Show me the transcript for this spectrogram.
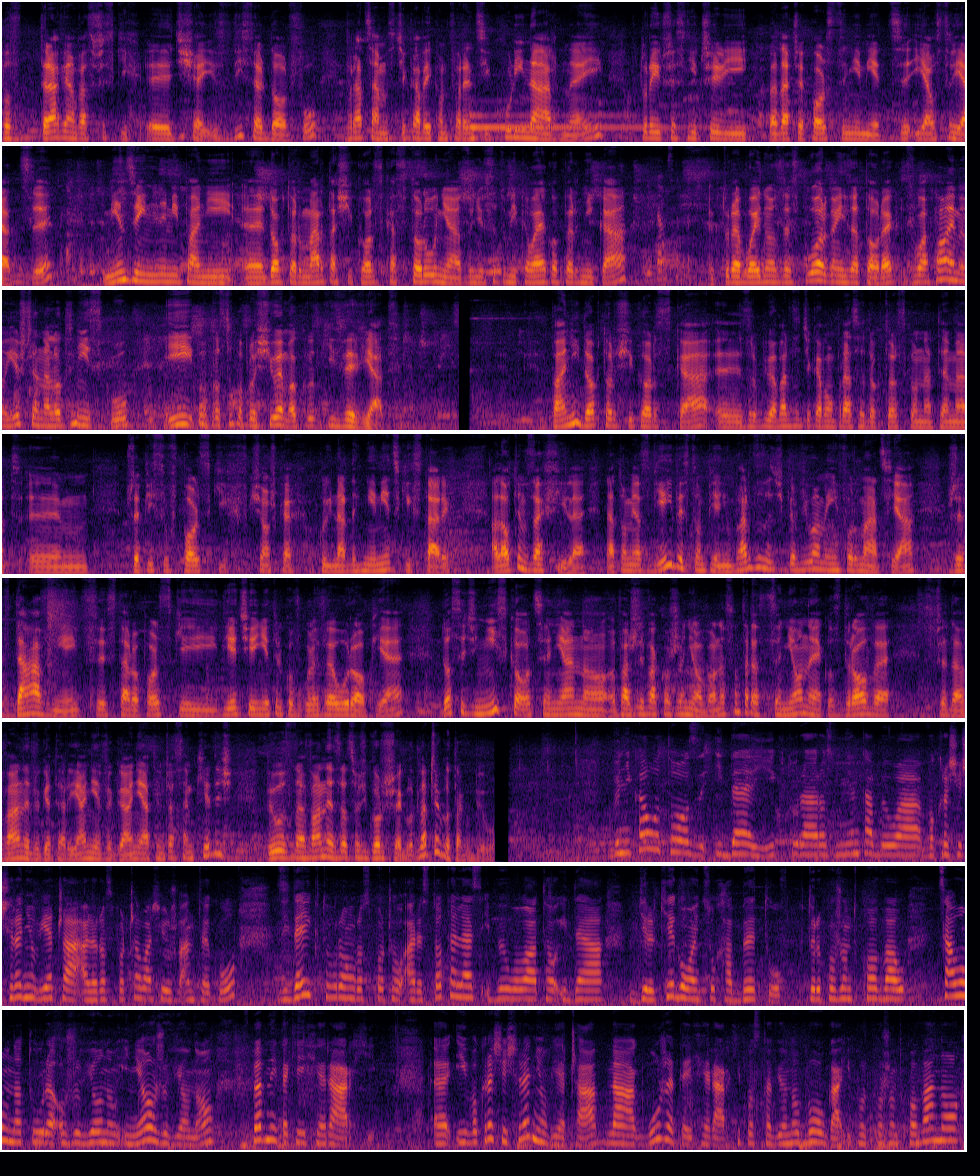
Pozdrawiam Was wszystkich e, dzisiaj z Düsseldorfu. Wracam z ciekawej konferencji kulinarnej, w której uczestniczyli badacze polscy, niemieccy i austriaccy. Między innymi pani e, dr Marta Sikorska z Torunia z Uniwersytetu Mikołaja Kopernika, która była jedną ze współorganizatorek. Złapałem ją jeszcze na lotnisku i po prostu poprosiłem o krótki wywiad. Pani doktor Sikorska y, zrobiła bardzo ciekawą pracę doktorską na temat ym, przepisów polskich w książkach kulinarnych niemieckich starych, ale o tym za chwilę. Natomiast w jej wystąpieniu bardzo zaciekawiła mnie informacja, że w dawniej w staropolskiej diecie i nie tylko w ogóle w Europie dosyć nisko oceniano warzywa korzeniowe. One są teraz cenione jako zdrowe, sprzedawane, wegetarianie, weganie, a tymczasem kiedyś były uznawane za coś gorszego. Dlaczego tak było? Wynikało to z idei, która rozwinięta była w okresie średniowiecza, ale rozpoczęła się już w antyku, z idei, którą rozpoczął Arystoteles i była to idea wielkiego łańcucha bytów, który porządkował całą naturę ożywioną i nieożywioną w pewnej takiej hierarchii. E, I w okresie średniowiecza na górze tej hierarchii postawiono Boga i podporządkowano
